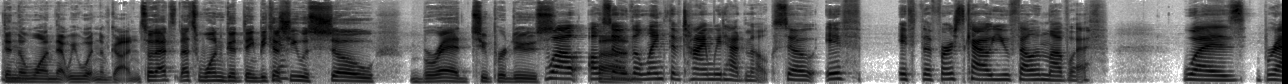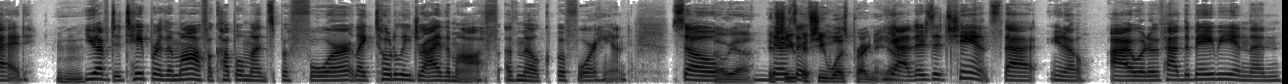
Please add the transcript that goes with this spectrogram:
than the one that we wouldn't have gotten. So that's that's one good thing because she was so bred to produce. Well, also the length of time we'd had milk. So if if the first cow you fell in love with was bred, Mm-hmm. you have to taper them off a couple months before, like totally dry them off of milk beforehand. So oh yeah, if she a- if she was pregnant, yeah. yeah, there's a chance that, you know, I would have had the baby and then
